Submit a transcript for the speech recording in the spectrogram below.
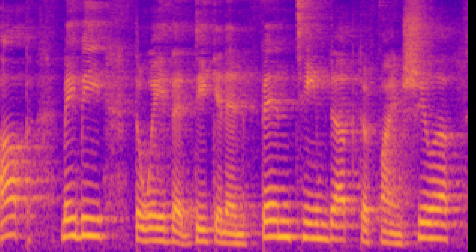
up, maybe the way that Deacon and Finn teamed up to find Sheila.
